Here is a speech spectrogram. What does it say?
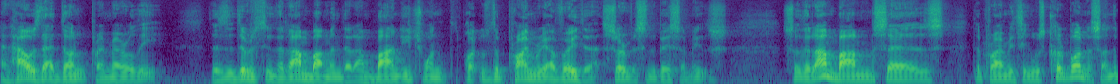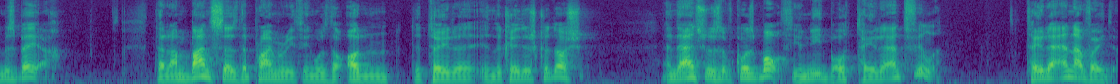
And how is that done primarily? There's a difference between the Rambam and the Ramban. Each one, what was the primary Avodah service in the Beis Hamikdash? So the Rambam says the primary thing was Karbonis on the Mizbeach. The Ramban says the primary thing was the Adon, the Torah in the Kedesh Kadosh. And the answer is, of course, both. You need both Torah and Tefillah. Torah and Avodah.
